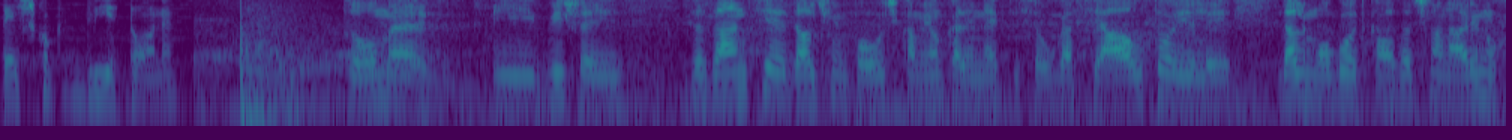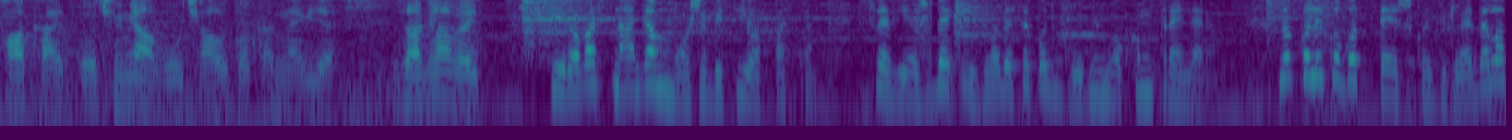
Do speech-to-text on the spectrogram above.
teškog dvije tone. Zovu me i više iz zazancije da li ću im povući kamion kada nekti se ugasi auto ili da li mogu otkazati članarinu haka ili ću im ja vući auto kad negdje zaglave. Sirova snaga može biti opasna. Sve vježbe izvode se pod budnim okom trenera. No koliko god teško izgledalo,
